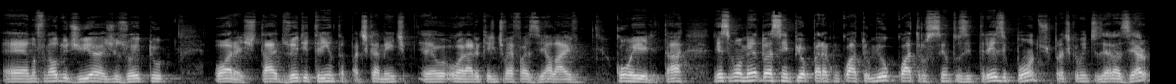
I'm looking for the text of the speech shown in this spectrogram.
é, no final do dia, às 18 horas, tá? 18h30 praticamente é o horário que a gente vai fazer a live com ele, tá? Nesse momento o S&P opera com 4.413 pontos, praticamente 0 a 0.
